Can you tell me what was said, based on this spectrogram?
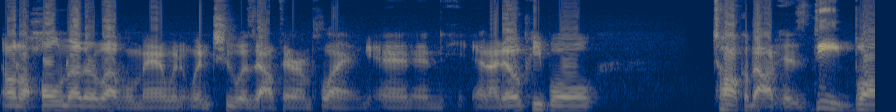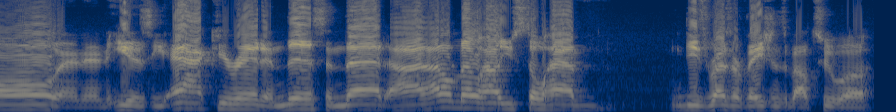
on a whole nother level, man. When when Tua's out there and playing, and and and I know people talk about his deep ball and, and he is he accurate and this and that. I, I don't know how you still have these reservations about Tua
